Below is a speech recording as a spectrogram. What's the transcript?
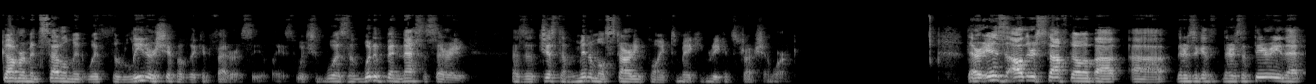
government settlement with the leadership of the Confederacy, at least, which was would have been necessary as a, just a minimal starting point to making Reconstruction work. There is other stuff though about uh, there's a there's a theory that,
